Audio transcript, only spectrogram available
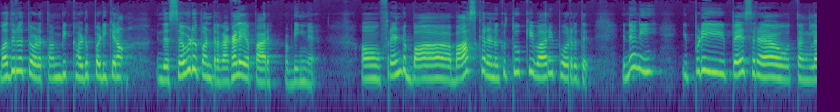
மதுரத்தோட தம்பி கடுப்படிக்கிறான். இந்த செவிடு பண்ணுற ரகலையை பாரு அப்படின்னு. அவன் ஃப்ரெண்டு பா பாஸ்கரனுக்கு தூக்கி வாரி போடுறது. என்ன நீ இப்படி பேசுகிற ஒருத்தங்கள?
